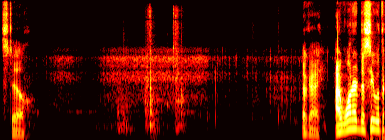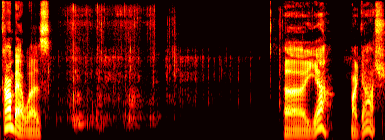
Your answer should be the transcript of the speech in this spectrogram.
still. Okay. I wanted to see what the combat was. Uh, yeah. My gosh.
